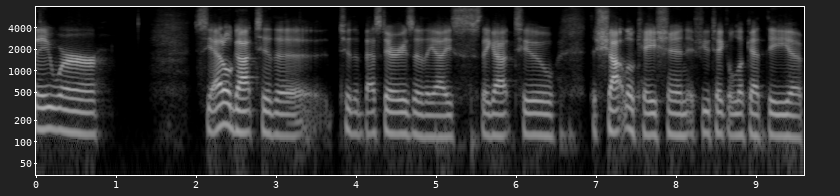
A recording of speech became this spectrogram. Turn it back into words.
they were, Seattle got to the, to the best areas of the ice. They got to the shot location. If you take a look at the, uh,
